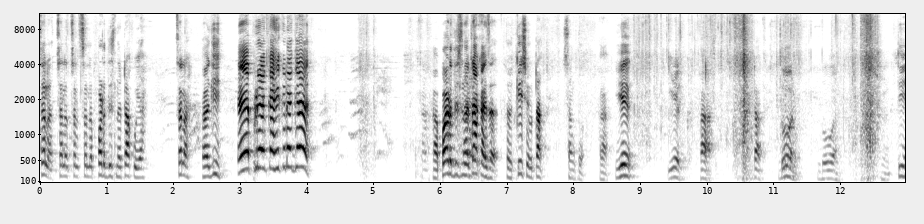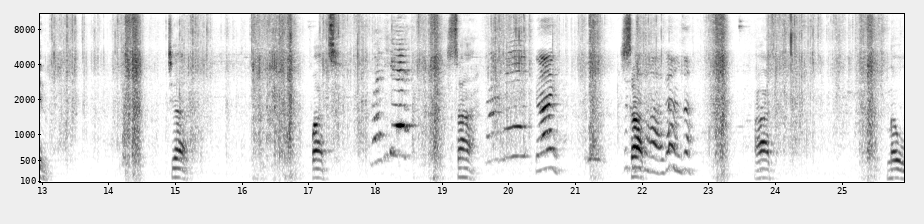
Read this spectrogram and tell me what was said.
चला चला चला चला पडदिसनं टाकूया. चला हा घे. ए प्रियंका इकडे ग. हा पडदिसनं टाकायचं. केशव टाक. सांगतो. हा एक. एक. हा टाक. दोन. दोन. तीन. चार. पाच. सहा. काय? सात. हा, घाल जा. आठ. नऊ.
